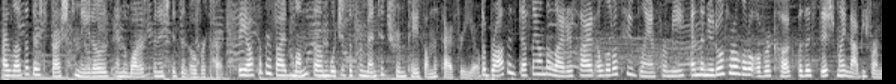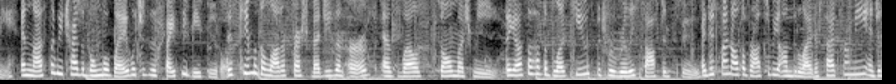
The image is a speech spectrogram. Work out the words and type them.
I love that there's fresh tomatoes and the water spinach isn't overcooked. They also provide mam tom, which is a fermented shrimp paste on the side for you. The broth is definitely on the lighter side, a little too bland for me, and the noodles were a little overcooked, but this dish might not be for me. And lastly, we tried the bung wei, which is a spicy beef noodle. This came with a lot of fresh veggies and herbs, as well as so much meat. They also have the blood cubes, which were really soft and smooth. I did find all the broth to be on the lighter side for me, and just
